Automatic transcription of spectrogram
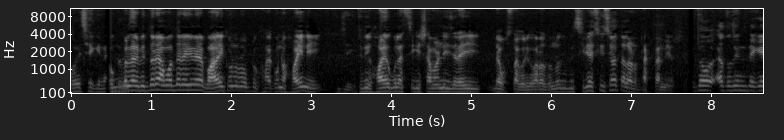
হয়েছে কিনা? রোগবেলার ভিতরে আমাদের এখানে বাড়ি কোনো রোগ হয় কোনো হয়নি। যদি হয় ওগুলা চিকিৎসা আমরা নিজেরাই ব্যবস্থা করি করার জন্য। যদি সিরিয়াস কিছু হয় তাহলে ডাক্তার নিয়ে আসি। তো এতদিন থেকে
